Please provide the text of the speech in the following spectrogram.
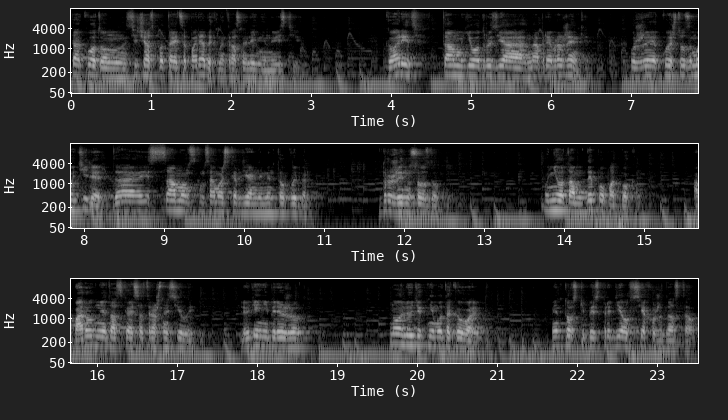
Так вот, он сейчас пытается порядок на красной линии навести. Говорит, там его друзья на Преображенке. Уже кое-что замутили, да и сам он с комсомольской радиальной ментов выпер. Дружину создал. У него там депо под боком. Оборудование таскает со страшной силой. Людей не бережет. Но люди к нему так и валят. Ментовский беспредел всех уже достал.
